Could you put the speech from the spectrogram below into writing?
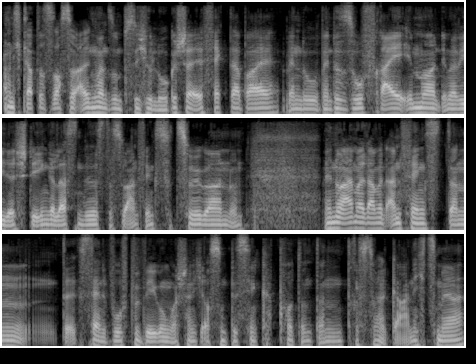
Und ich glaube, das ist auch so irgendwann so ein psychologischer Effekt dabei, wenn du, wenn du so frei immer und immer wieder stehen gelassen wirst, dass du anfängst zu zögern und wenn du einmal damit anfängst, dann ist deine Wurfbewegung wahrscheinlich auch so ein bisschen kaputt und dann triffst du halt gar nichts mehr.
